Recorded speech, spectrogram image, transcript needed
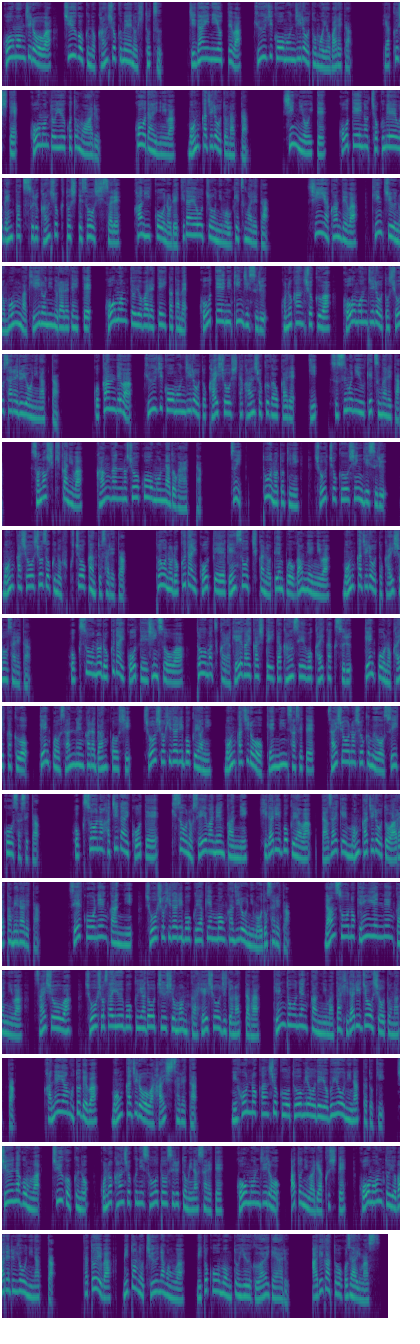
黄門次郎は中国の官職名の一つ。時代によっては、旧字黄門次郎とも呼ばれた。略して、黄門ということもある。後代には、門下次郎となった。真において、皇帝の直命を伝達する官職として創始され、漢以降の歴代王朝にも受け継がれた。深夜漢では、金中の門が黄色に塗られていて、黄門と呼ばれていたため、皇帝に禁じする、この官職は、黄門次郎と称されるようになった。五漢では、旧字黄門次郎と解消した官職が置かれ、義、進むに受け継がれた。その指揮下には、宦官の小黄門などがあった。隋、唐の時に、小直を審議する、文科省所属の副長官とされた。唐の六代皇帝幻想地下の天保元年には、文科次郎と解消された。北宋の六代皇帝新宗は、唐末から形骸化していた官制を改革する、元法の改革を、元法3年から断行し、少書左牧屋に、文科次郎を兼任させて、最小の職務を遂行させた。北宋の八代皇帝、紀宋の清和年間に、左牧屋は、太宰県文科次郎と改められた。成功年間に、少書左牧屋県文科次郎に戻された。南宋の建炎年間には、最小は、少書左右牧屋道中書門下平昌寺となったが、剣道年間にまた左上昇となった。金屋元では、文科次郎は廃止された。日本の官職を豆苗で呼ぶようになった時、中納言は中国のこの官職に相当するとみなされて、黄門次郎、後には略して黄門と呼ばれるようになった。例えば、水戸の中納言は、水戸黄門という具合である。ありがとうございます。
